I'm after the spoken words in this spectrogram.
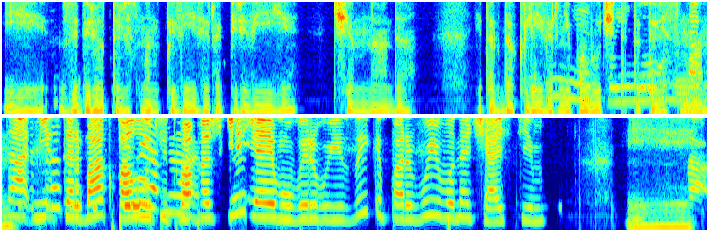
и заберет талисман Клевера первее, чем надо. И тогда Клевер не получит этот талисман. Тогда мистер Баг получит по башке, я ему вырву язык и порву его на части. И Да.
